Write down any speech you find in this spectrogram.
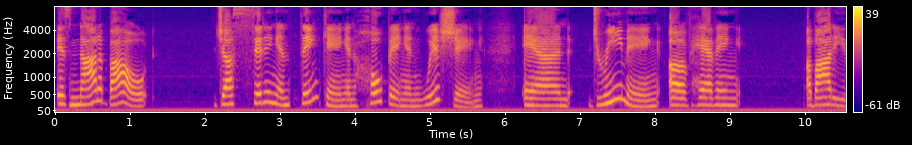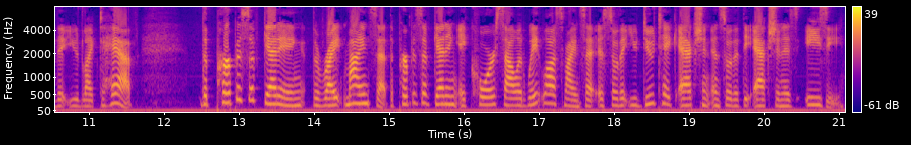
is not about just sitting and thinking and hoping and wishing and dreaming of having a body that you'd like to have. The purpose of getting the right mindset, the purpose of getting a core solid weight loss mindset is so that you do take action and so that the action is easy.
